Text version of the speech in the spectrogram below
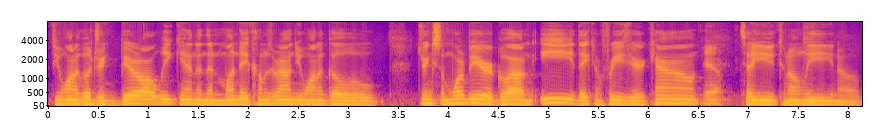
If you want to go drink beer all weekend, and then Monday comes around, you want to go drink some more beer, go out and eat, they can freeze your account." Yeah. tell you you can only you know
